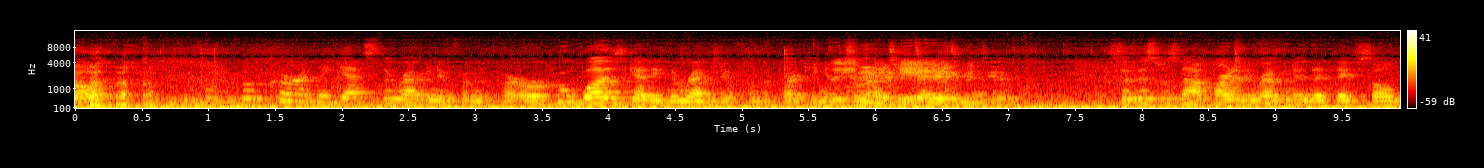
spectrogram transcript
well, Who currently gets the revenue from the par, or who was getting the revenue from the parking and The garage? MBTA. MBTA. So this was not part of the revenue that they've sold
